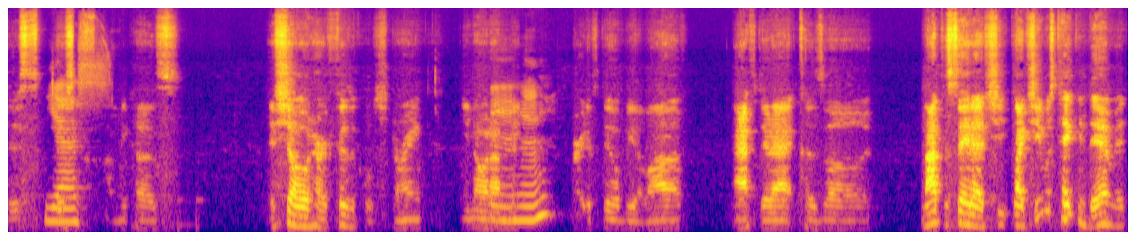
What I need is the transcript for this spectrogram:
this, this Yes. time because it showed her physical strength. You know what I mean? hmm For her to still be alive after that, because uh, not to say that she like she was taking damage.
